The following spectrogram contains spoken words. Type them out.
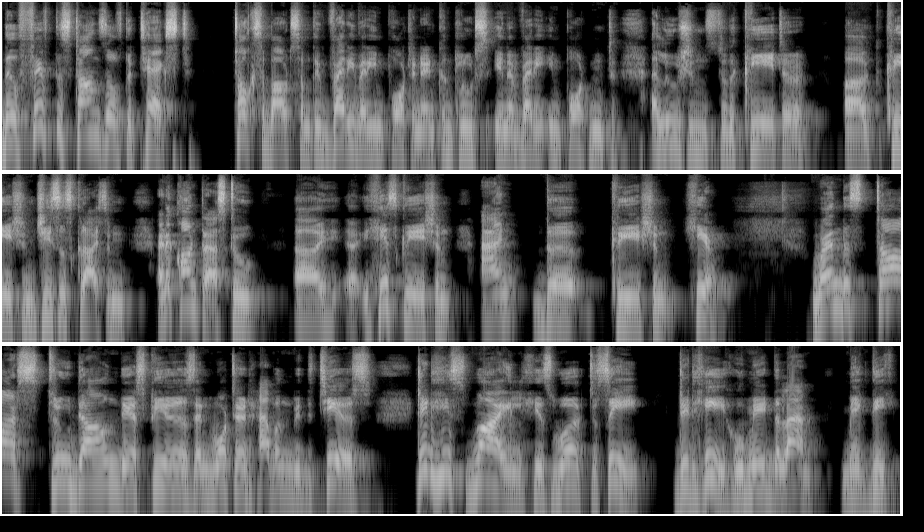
The fifth stanza of the text talks about something very, very important and concludes in a very important allusions to the creator, uh, creation, Jesus Christ, and, and a contrast to uh, his creation and the creation here. When the stars threw down their spears and watered heaven with tears, did he smile his work to see? Did he who made the lamp make thee?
